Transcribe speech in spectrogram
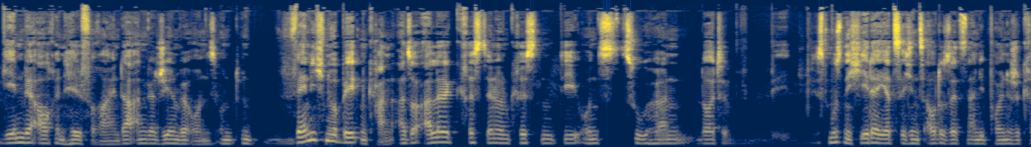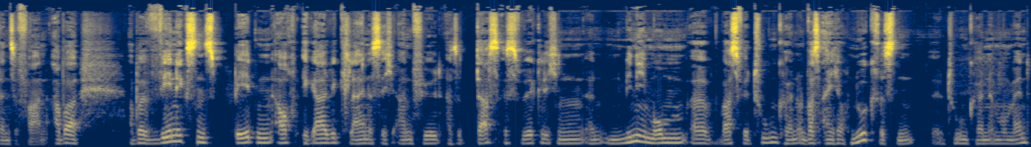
gehen wir auch in Hilfe rein, da engagieren wir uns. Und, und wenn ich nur beten kann, also alle Christinnen und Christen, die uns zuhören, Leute, es muss nicht jeder jetzt sich ins Auto setzen, an die polnische Grenze fahren, aber, aber wenigstens beten, auch egal wie klein es sich anfühlt. Also das ist wirklich ein, ein Minimum, äh, was wir tun können und was eigentlich auch nur Christen äh, tun können im Moment.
